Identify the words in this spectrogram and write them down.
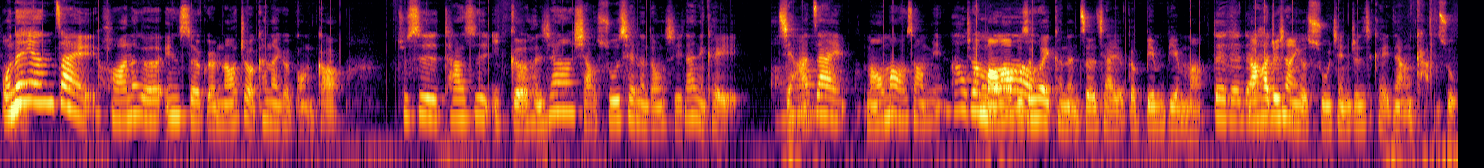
我那天在滑那个 Instagram，然后就有看到一个广告，就是它是一个很像小书签的东西，但你可以夹在毛毛上面，就毛毛不是会可能折起来有个边边吗？对对对。然后它就像一个书签，就是可以这样卡住，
